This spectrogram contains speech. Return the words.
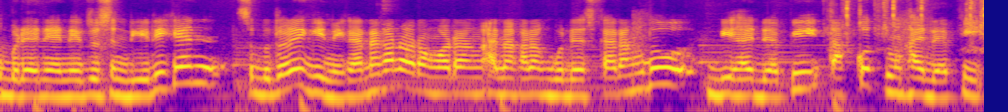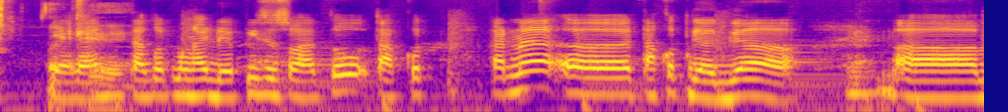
keberanian itu sendiri kan sebetulnya gini, karena kan orang-orang anak-anak muda sekarang tuh dihadapi takut menghadapi, ya kan? Takut menghadapi sesuatu, takut karena eh, takut gagal. Hmm. Um,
